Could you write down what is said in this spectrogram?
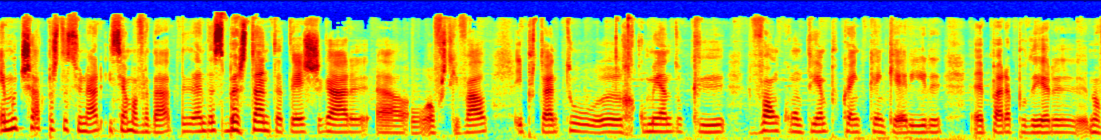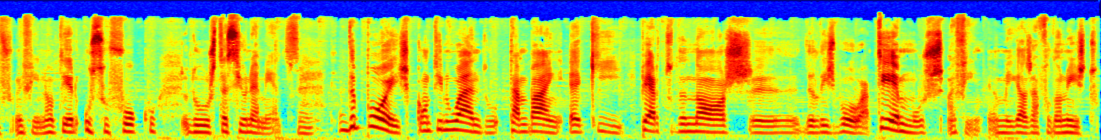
É muito chato para estacionar, isso é uma verdade. Anda-se bastante até chegar ao, ao festival e, portanto, eh, recomendo que vão com tempo quem, quem quer ir eh, para poder, eh, não- enfim, não ter o sufoco do estacionamento. Sim. Depois, continuando também aqui perto de nós, de Lisboa, temos, enfim, o Miguel já falou nisto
